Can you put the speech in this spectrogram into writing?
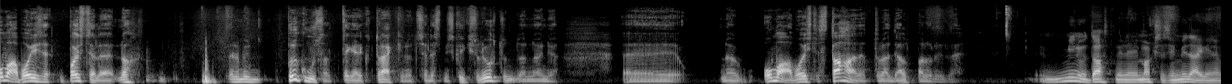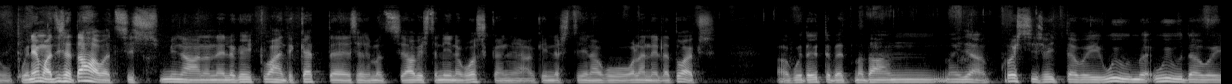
oma poise, poistele, noh, me oleme põgusalt tegelikult rääkinud sellest, mis kõik sul juhtunud on, on ju. nagu oma poistest tahad, et tulevad jalgpallurid või? minu tahtmine ei maksa siin midagi nagu, kui nemad ise tahavad, siis mina annan neile kõik vahendid kätte selles mõttes ja abistan nii nagu oskan ja kindlasti nagu olen neile toeks aga kui ta ütleb, et ma tahan, ma ei tea, krossi sõita või uju, ujuda või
